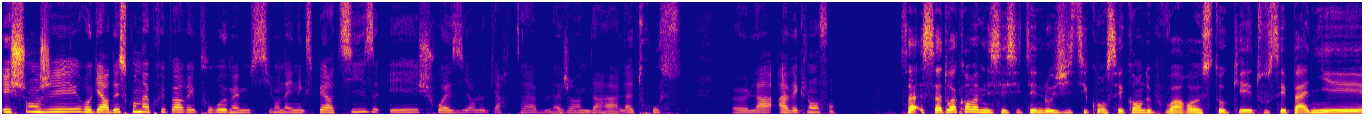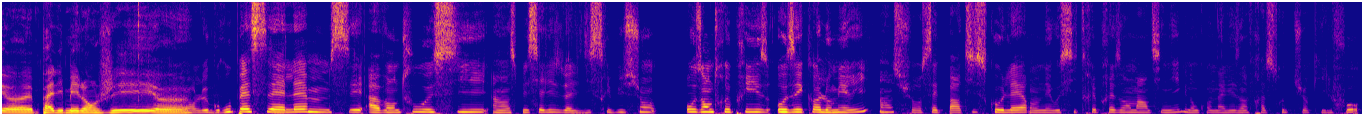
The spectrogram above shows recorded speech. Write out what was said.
échanger, regarder ce qu'on a préparé pour eux, même si on a une expertise, et choisir le cartable, l'agenda, la trousse, euh, là, avec l'enfant. Ça, doit quand même nécessiter une logistique conséquente de pouvoir euh, stocker tous ces paniers, euh, pas les mélanger. Euh. le groupe SCLM, c'est avant tout aussi un spécialiste de la distribution aux entreprises, aux écoles, aux mairies. Hein. Sur cette partie scolaire, on est aussi très présent en Martinique, donc on a les infrastructures qu'il faut.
